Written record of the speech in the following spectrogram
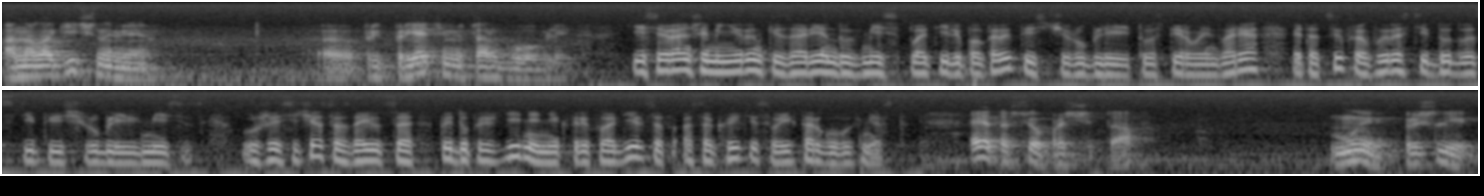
аналогичными э, предприятиями торговли. Если раньше мини-рынки за аренду в месяц платили полторы тысячи рублей, то с 1 января эта цифра вырастет до 20 тысяч рублей в месяц. Уже сейчас раздаются предупреждения некоторых владельцев о сокрытии своих торговых мест. Это все просчитав, мы пришли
